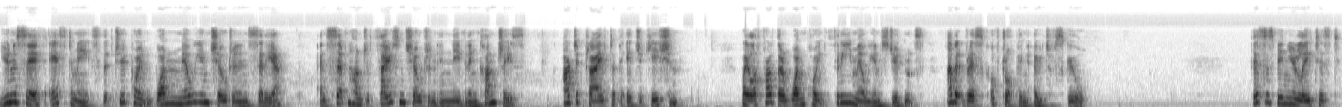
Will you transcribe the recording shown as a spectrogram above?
UNICEF estimates that 2.1 million children in Syria and 700,000 children in neighbouring countries are deprived of education, while a further 1.3 million students are at risk of dropping out of school. This has been your latest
